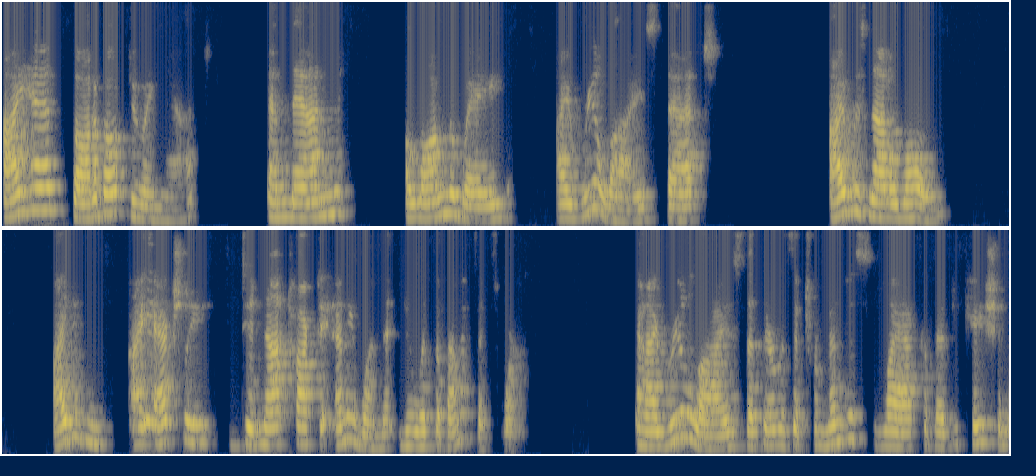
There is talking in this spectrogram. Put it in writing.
I had thought about doing that. And then along the way, I realized that I was not alone. I didn't, I actually did not talk to anyone that knew what the benefits were. And I realized that there was a tremendous lack of education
